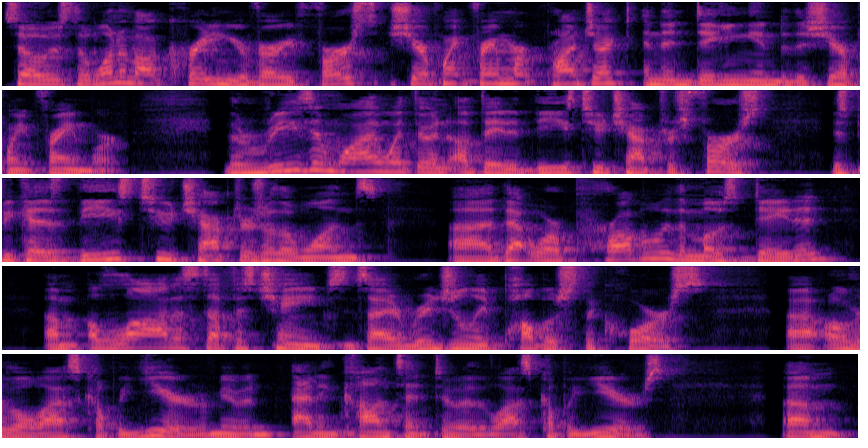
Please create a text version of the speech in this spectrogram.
So it's the one about creating your very first SharePoint framework project and then digging into the SharePoint framework. The reason why I went through and updated these two chapters first is because these two chapters are the ones uh, that were probably the most dated. Um, a lot of stuff has changed since I originally published the course uh, over the last couple years. I mean, I've been adding content to it the last couple years. Um,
